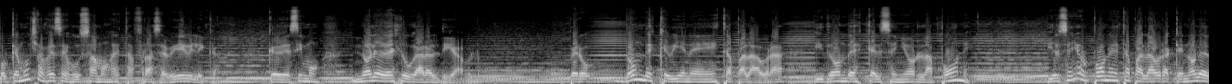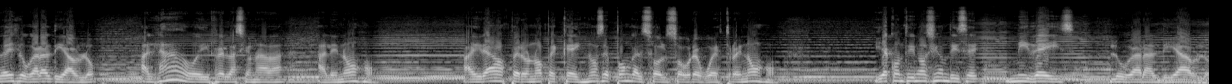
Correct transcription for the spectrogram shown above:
porque muchas veces usamos esta frase bíblica, que decimos, no le des lugar al diablo. Pero ¿dónde es que viene esta palabra y dónde es que el Señor la pone? Y el Señor pone esta palabra que no le deis lugar al diablo al lado y relacionada al enojo. Airaos pero no pequéis, no se ponga el sol sobre vuestro enojo. Y a continuación dice, ni deis lugar al diablo.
